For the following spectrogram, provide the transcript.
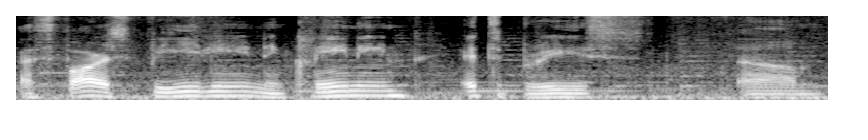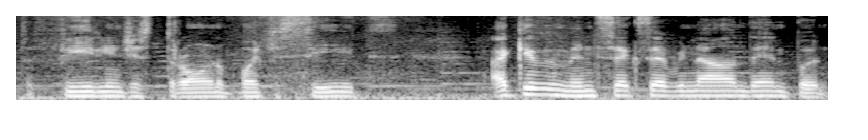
As far as feeding and cleaning, it's a breeze. Um, the feeding, just throwing a bunch of seeds. I give them insects every now and then, but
